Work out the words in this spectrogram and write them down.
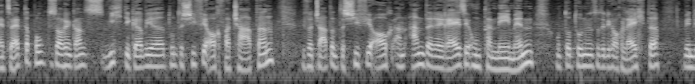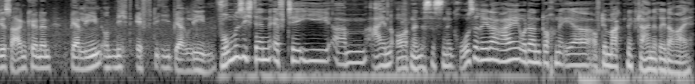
Ein zweiter Punkt ist auch ein ganz wichtiger. Wir tun das Schiff ja auch verchartern. Wir verchartern das Schiff ja auch an andere Reiseunternehmen. Und da tun wir uns natürlich auch leichter, wenn wir sagen können, Berlin und nicht FDI Berlin. Wo muss ich denn FTI ähm, einordnen? Ist es eine große Reederei oder doch eine eher auf dem Markt eine kleine Reederei?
